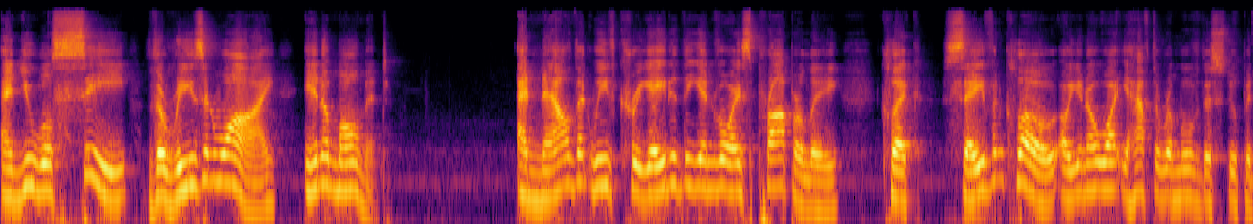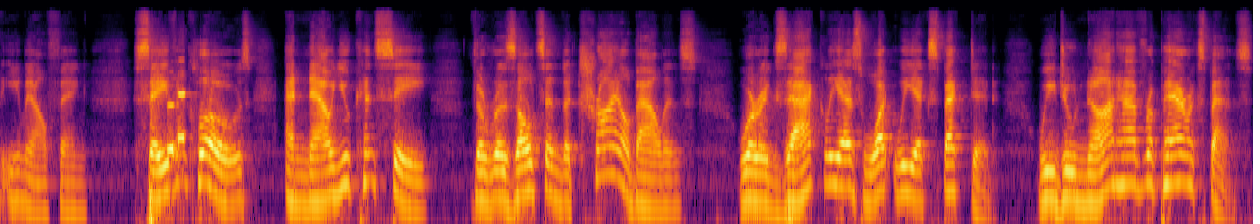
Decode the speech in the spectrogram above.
and you will see the reason why in a moment. And now that we've created the invoice properly, click Save and Close. Oh, you know what? You have to remove this stupid email thing. Save and Close. And now you can see the results in the trial balance were exactly as what we expected. We do not have repair expense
